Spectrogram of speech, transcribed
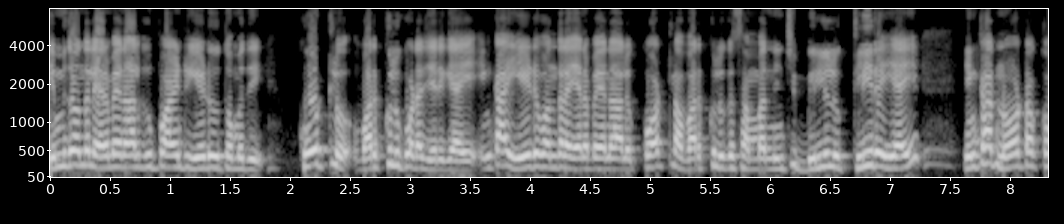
ఎనిమిది వందల ఎనభై నాలుగు పాయింట్ ఏడు తొమ్మిది కోట్లు వర్కులు కూడా జరిగాయి. ఇంకా ఏడు వందల ఎనభై నాలుగు కోట్ల వర్కులకు సంబంధించి బిల్లులు క్లియర్ అయ్యాయి. ఇంకా నూట ఒక్క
